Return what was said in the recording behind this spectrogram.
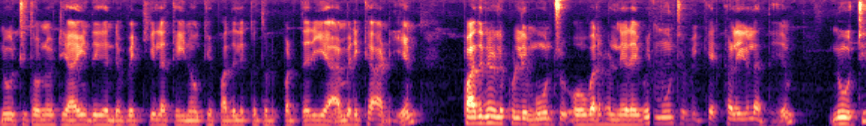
நூற்றி தொண்ணூற்றி ஐந்து என்ற வெற்றி இலக்கை நோக்கி பதிலுக்கு துடுப்படுத்திய அமெரிக்க அணி பதினேழு புள்ளி மூன்று ஓவர்கள் நிறைவில் மூன்று விக்கெட்களை இழந்து நூற்றி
